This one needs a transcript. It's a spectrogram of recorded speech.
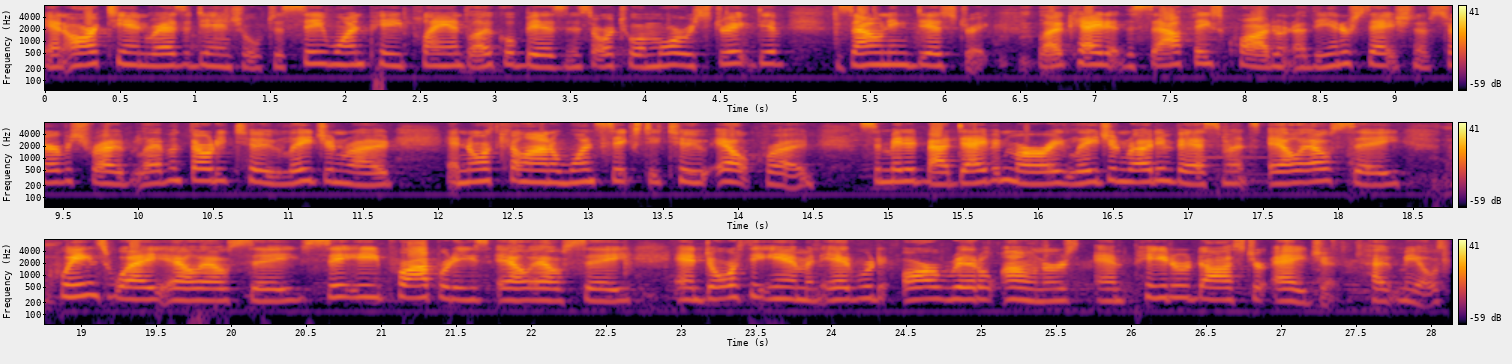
and R ten residential to C one P planned local business or to a more restrictive zoning district located at the southeast quadrant of the intersection of Service Road eleven thirty-two Legion Road and North Carolina one sixty-two Elk Road, submitted by David Murray, Legion Road Investments LLC, Queensway LLC, CE Properties LLC, and Dorothy M. and Edward R. Riddle owners, and Peter Doster agent, Hope Mills.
